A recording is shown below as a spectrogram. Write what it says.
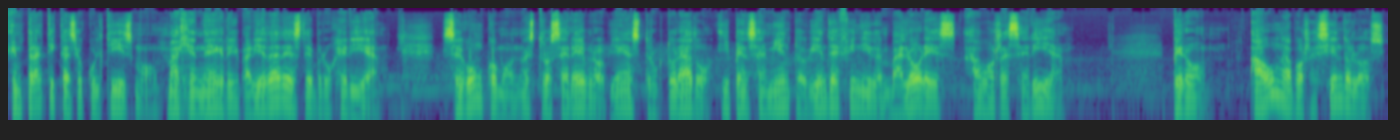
en prácticas de ocultismo, magia negra y variedades de brujería, según como nuestro cerebro bien estructurado y pensamiento bien definido en valores aborrecería. Pero, aún aborreciéndolos,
